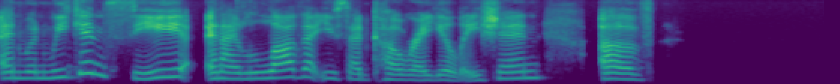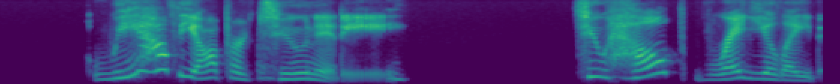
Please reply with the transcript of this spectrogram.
And when we can see, and I love that you said co regulation of we have the opportunity to help regulate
